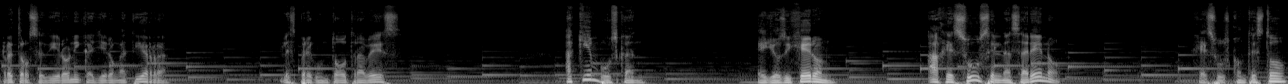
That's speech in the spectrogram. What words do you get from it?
retrocedieron y cayeron a tierra. Les preguntó otra vez, ¿A quién buscan? Ellos dijeron, A Jesús el Nazareno. Jesús contestó,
